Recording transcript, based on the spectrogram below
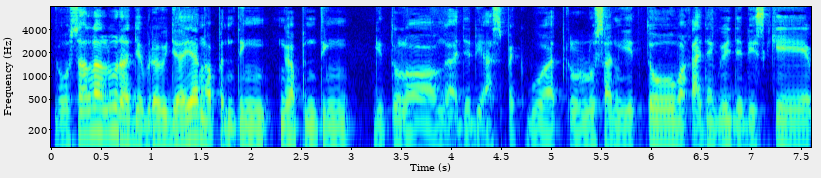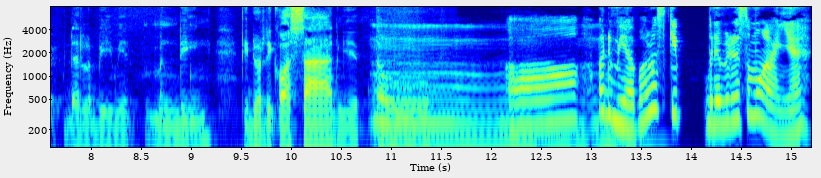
nggak usah lah lu Raja Brawijaya nggak penting nggak penting gitu loh nggak jadi aspek buat kelulusan gitu makanya gue jadi skip dan lebih mending tidur di kosan gitu Hmm. Oh, oh demi apa lo skip bener-bener semuanya?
